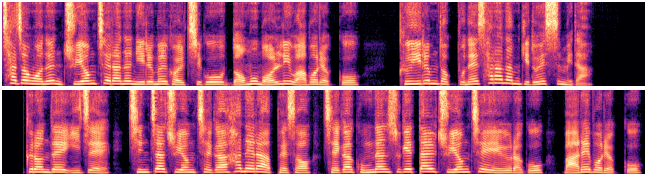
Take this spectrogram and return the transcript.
차정원은 주영채라는 이름을 걸치고 너무 멀리 와버렸고 그 이름 덕분에 살아남기도 했습니다. 그런데 이제 진짜 주영채가 한혜라 앞에서 제가 공난숙의 딸 주영채예요라고 말해버렸고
